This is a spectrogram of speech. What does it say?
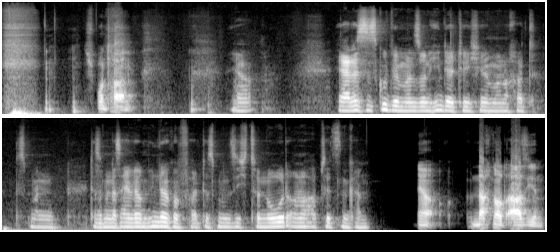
Spontan. Ja. Ja, das ist gut, wenn man so ein Hintertürchen immer noch hat. Dass man, dass man das einfach im Hinterkopf hat, dass man sich zur Not auch noch absetzen kann. Ja, nach Nordasien.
